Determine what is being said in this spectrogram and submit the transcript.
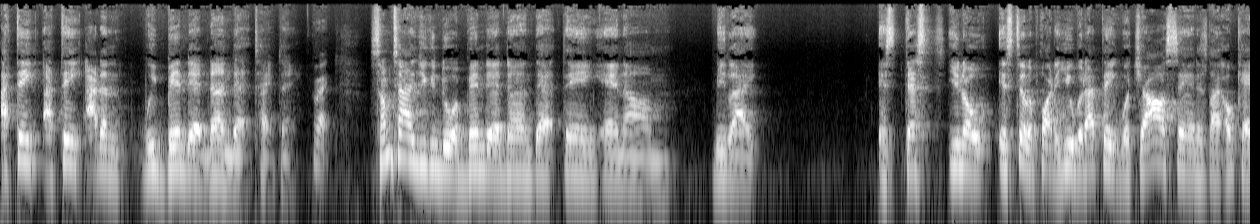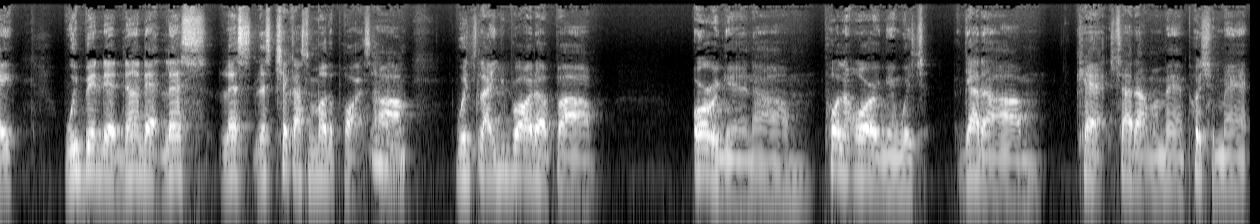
I think, I think I done. We've been there, done that type thing. right. Sometimes you can do a been there, done that thing, and um, be like, it's that's you know it's still a part of you. But I think what y'all saying is like, okay, we've been there, done that. Let's let's let's check out some other parts. Um, which like you brought up, uh, Oregon, um, Portland, Oregon, which got a um, cat. Shout out my man Pusher Man.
